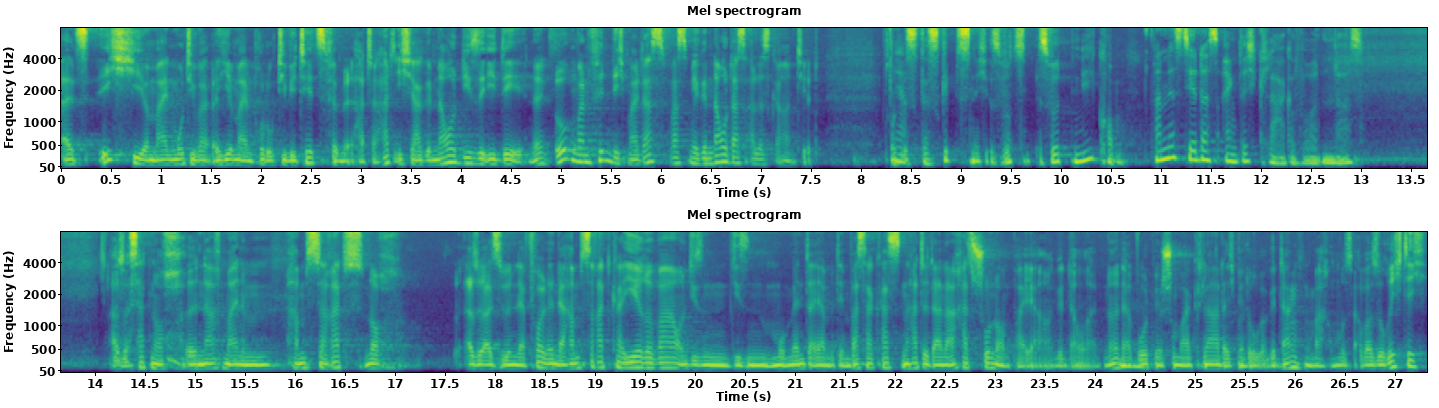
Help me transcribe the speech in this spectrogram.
als ich hier meinen, Motiva hier meinen Produktivitätsfimmel hatte, hatte ich ja genau diese Idee. Ne? Irgendwann finde ich mal das, was mir genau das alles garantiert. Und ja. es, das gibt es nicht. Es wird, es wird nie kommen. Wann ist dir das eigentlich klar geworden, Lars? Also es hat noch äh, nach meinem Hamsterrad noch, also als ich in der, voll in der Hamsterradkarriere war und diesen, diesen Moment da ja mit dem Wasserkasten hatte, danach hat es schon noch ein paar Jahre gedauert. Ne? Da wurde mir schon mal klar, dass ich mir darüber Gedanken machen muss. Aber so richtig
